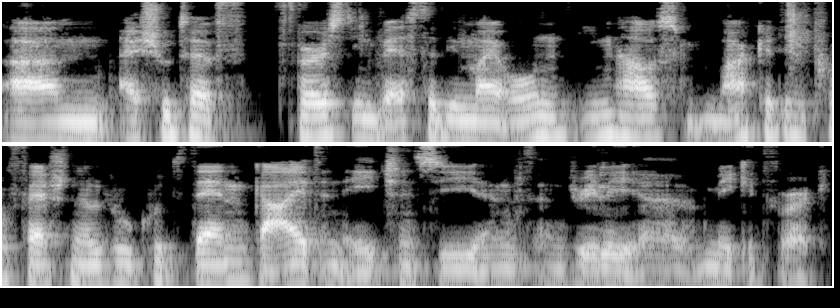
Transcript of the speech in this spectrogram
Um, I should have first invested in my own in-house marketing professional who could then guide an agency and, and really uh, make it work.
